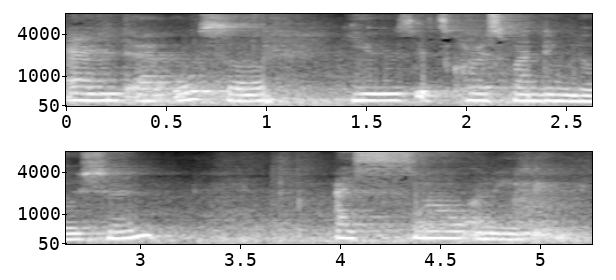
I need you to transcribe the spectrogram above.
and I also use its corresponding lotion. I smell amazing.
